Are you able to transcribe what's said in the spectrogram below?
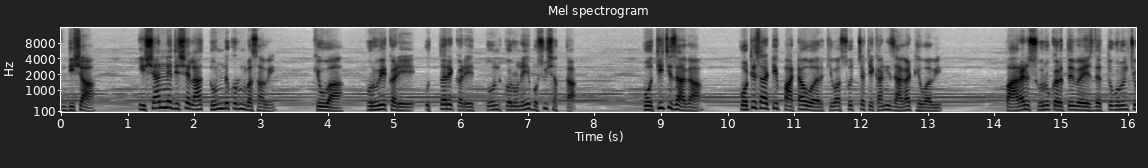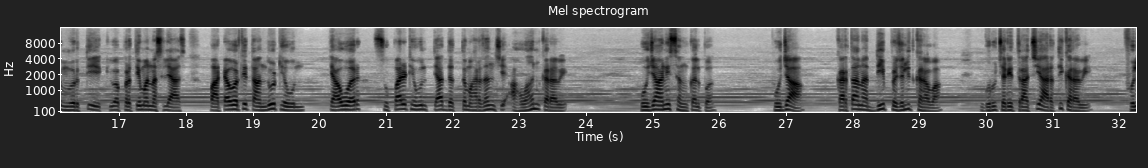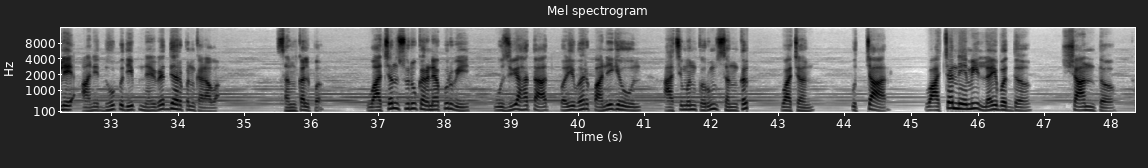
दिशा. ईशान्य दिशेला तोंड करून बसावे किंवा पूर्वेकडे उत्तरेकडे तोंड करूनही बसू शकता. पोतीची जागा पोटीसाठी पाटावर किंवा स्वच्छ ठिकाणी जागा ठेवावी. पारायण सुरू करते वेळेस दत्तगुरूंची मूर्ती किंवा प्रतिमा नसल्यास पाटावरती तांदूळ ठेवून त्यावर सुपारी ठेवून त्या दत्त महाराजांचे आवाहन करावे. पूजा आणि संकल्प. पूजा करताना दीप प्रज्वलित करावा. गुरुचरित्राची आरती करावी. फुले आणि धूपदीप नैवेद्य अर्पण करावा. संकल्प. वाचन सुरू करण्यापूर्वी उजव्या हातात पळीभर पाणी घेऊन आचमन करून संकल्प वाचन. उच्चार वाचन नेहमी लयबद्ध शांत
